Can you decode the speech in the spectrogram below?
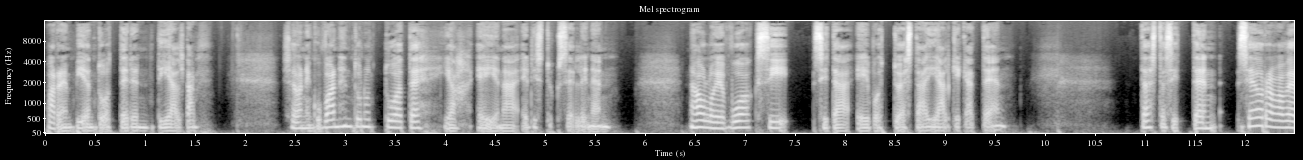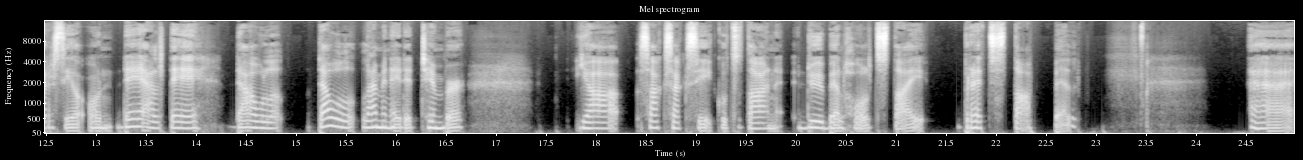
parempien tuotteiden tieltä. Se on niin kuin vanhentunut tuote ja ei enää edistyksellinen. Naulojen vuoksi sitä ei voi työstää jälkikäteen. Tästä sitten seuraava versio on DLT, Dowel, Dowel Laminated Timber, ja saksaksi kutsutaan Dübelholz tai Brettstapel. Ää,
